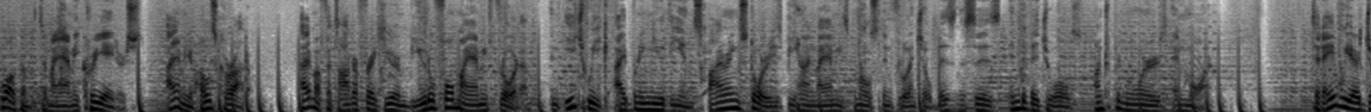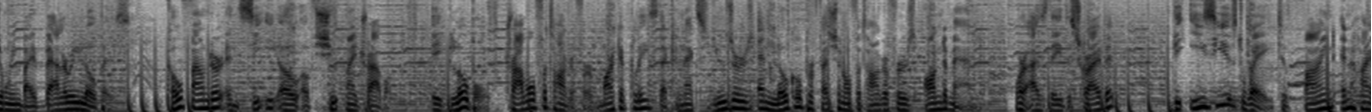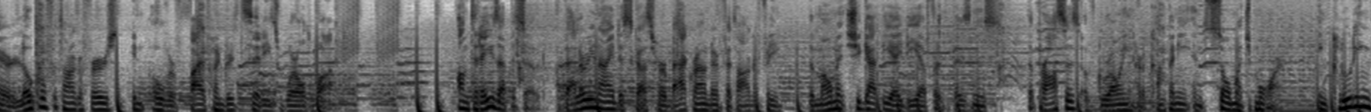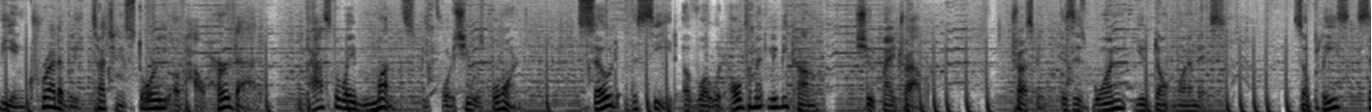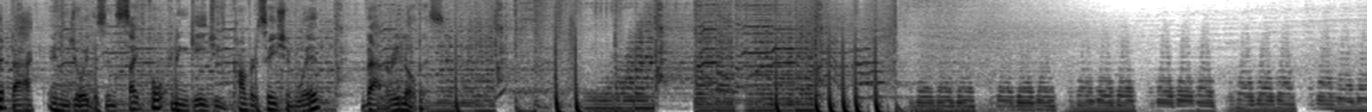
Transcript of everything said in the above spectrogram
Welcome to Miami Creators. I am your host, Corrado. I am a photographer here in beautiful Miami, Florida, and each week I bring you the inspiring stories behind Miami's most influential businesses, individuals, entrepreneurs, and more. Today we are joined by Valerie Lopez, co founder and CEO of Shoot My Travel, a global travel photographer marketplace that connects users and local professional photographers on demand, or as they describe it, the easiest way to find and hire local photographers in over 500 cities worldwide. On today's episode, Valerie and I discuss her background in photography, the moment she got the idea for the business, the process of growing her company, and so much more, including the incredibly touching story of how her dad, who passed away months before she was born, sowed the seed of what would ultimately become Shoot My Travel. Trust me, this is one you don't want to miss. So please sit back and enjoy this insightful and engaging conversation with Valerie Lopez.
